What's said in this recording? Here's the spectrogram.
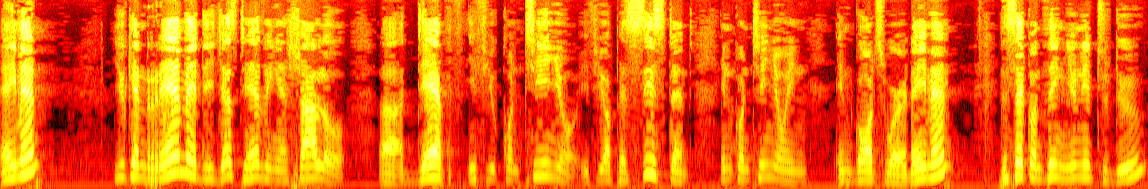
Amen? You can remedy just having a shallow uh, depth if you continue, if you are persistent in continuing in God's Word. Amen? The second thing you need to do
